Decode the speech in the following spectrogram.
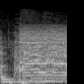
Bye.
